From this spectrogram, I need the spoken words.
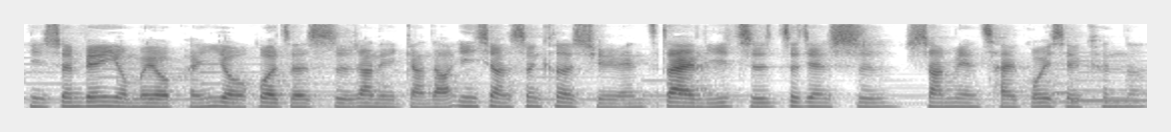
你身边有没有朋友或者是让你感到印象深刻的学员，在离职这件事上面踩过一些坑呢？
